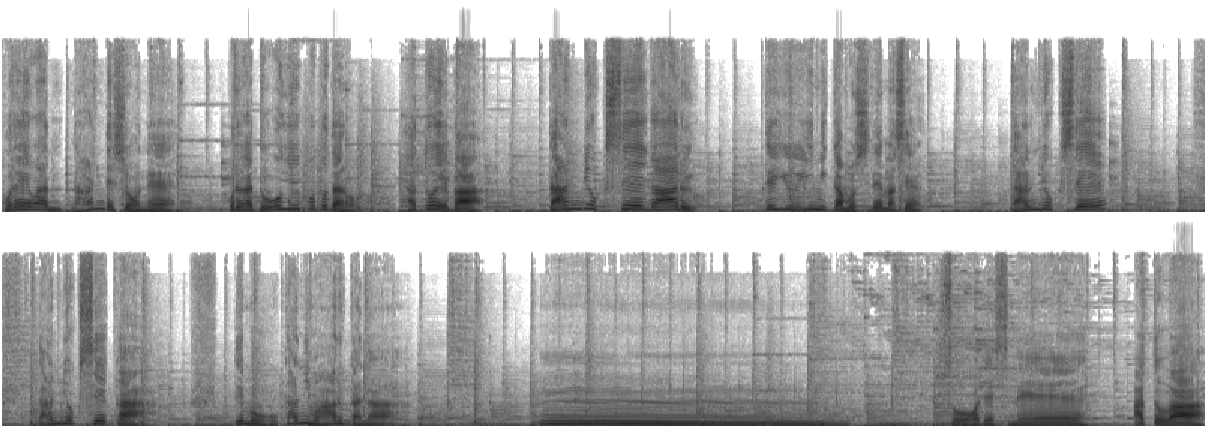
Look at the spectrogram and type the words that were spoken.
これは何でしょうね。これはどういうことだろう。例えば弾力性がある。っていう意味かもしれません。弾力性？弾力性か。でも他にもあるかな。うーん。そうですね。あとは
